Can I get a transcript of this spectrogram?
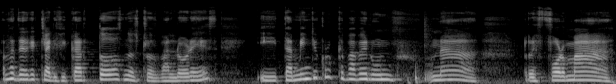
vamos a tener que clarificar todos nuestros valores y también yo creo que va a haber un, una reforma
